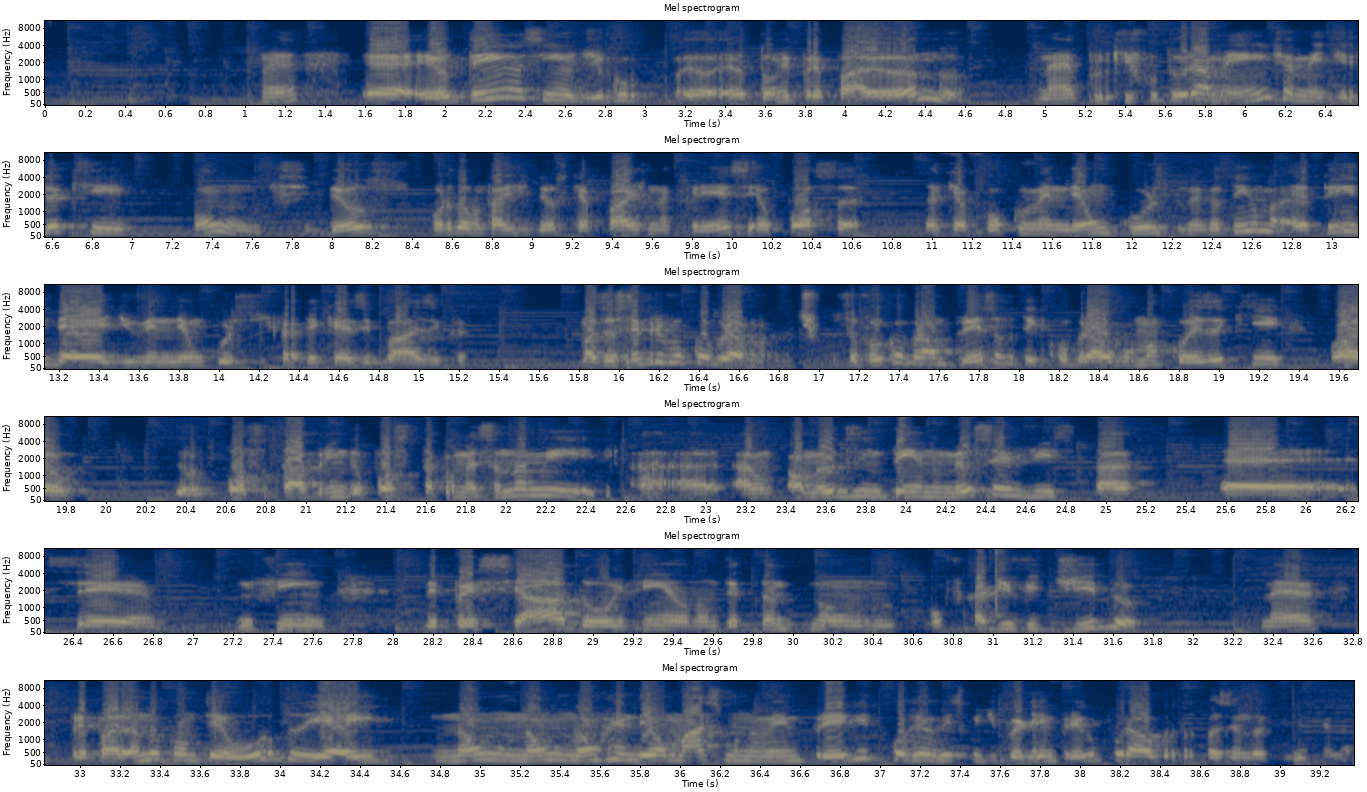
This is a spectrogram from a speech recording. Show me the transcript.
É, é eu tenho, assim, eu digo, eu, eu tô me preparando, né? Porque futuramente, à medida que, bom, se Deus for da vontade de Deus que a página cresça, eu possa daqui a pouco vender um curso, né? Eu tenho, uma, eu tenho ideia de vender um curso de catequese básica. Mas eu sempre vou cobrar, tipo, se eu for cobrar um preço, eu vou ter que cobrar alguma coisa que, ó, eu eu posso estar tá abrindo, eu posso estar tá começando a me, a, a, ao meu desempenho no meu serviço, tá? É, ser, enfim, depreciado, ou enfim, eu não ter tanto, não, ou ficar dividido, né? Preparando o conteúdo e aí não, não, não render o máximo no meu emprego e correr o risco de perder emprego por algo que eu estou fazendo aqui, entendeu?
